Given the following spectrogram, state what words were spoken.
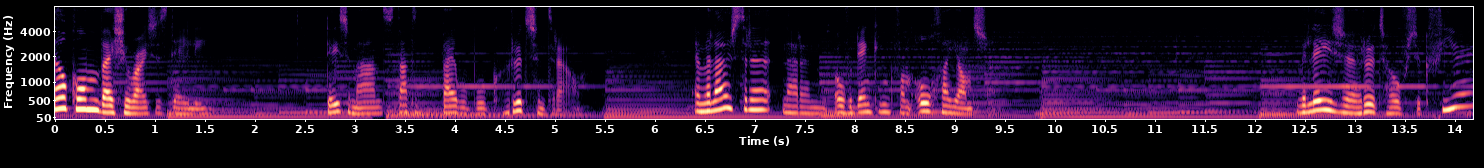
Welkom bij She Daily. Deze maand staat het Bijbelboek Rut centraal. En we luisteren naar een overdenking van Olga Jansen. We lezen Rut hoofdstuk 4,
